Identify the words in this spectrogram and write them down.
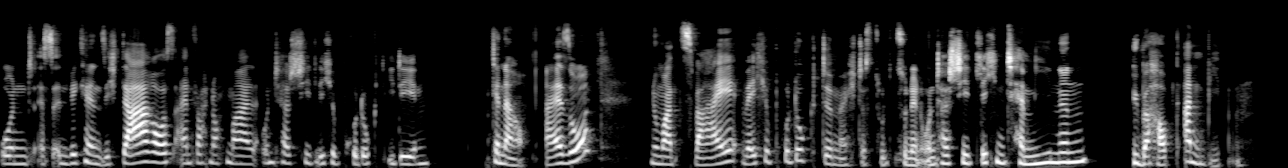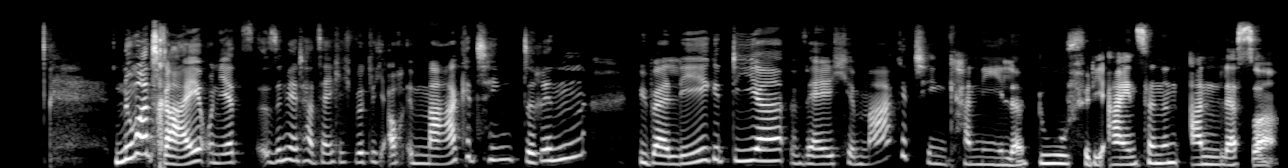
und es entwickeln sich daraus einfach nochmal unterschiedliche Produktideen. Genau, also Nummer zwei, welche Produkte möchtest du zu den unterschiedlichen Terminen überhaupt anbieten? Nummer drei, und jetzt sind wir tatsächlich wirklich auch im Marketing drin. Überlege dir, welche Marketingkanäle du für die einzelnen Anlässe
